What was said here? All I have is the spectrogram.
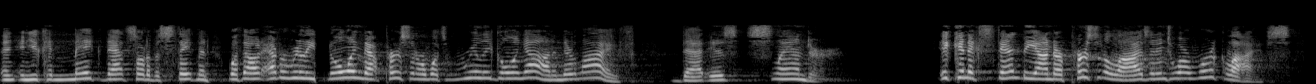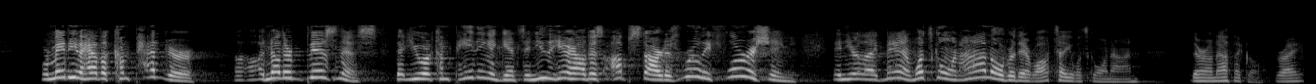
And, and you can make that sort of a statement without ever really knowing that person or what's really going on in their life. That is slander. It can extend beyond our personal lives and into our work lives. Or maybe you have a competitor another business that you are competing against and you hear how this upstart is really flourishing and you're like, man, what's going on over there? Well, I'll tell you what's going on. They're unethical, right?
